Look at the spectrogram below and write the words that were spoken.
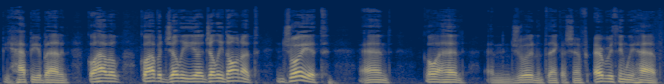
be happy about it. Go have a, go have a jelly, uh, jelly donut. Enjoy it. And go ahead and enjoy it and thank Hashem for everything we have.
